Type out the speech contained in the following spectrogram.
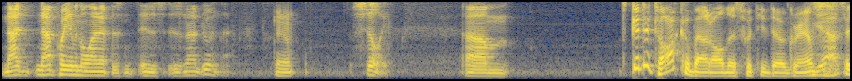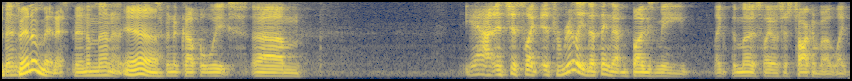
Not not putting him in the lineup is is, is not doing that. Yeah. Silly. It's good to talk about all this with you, though, Graham. Yeah, it's been, a minute. It's been a minute. Yeah. it's been a couple weeks. Um, yeah, and it's just like it's really the thing that bugs me like the most. Like I was just talking about, like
